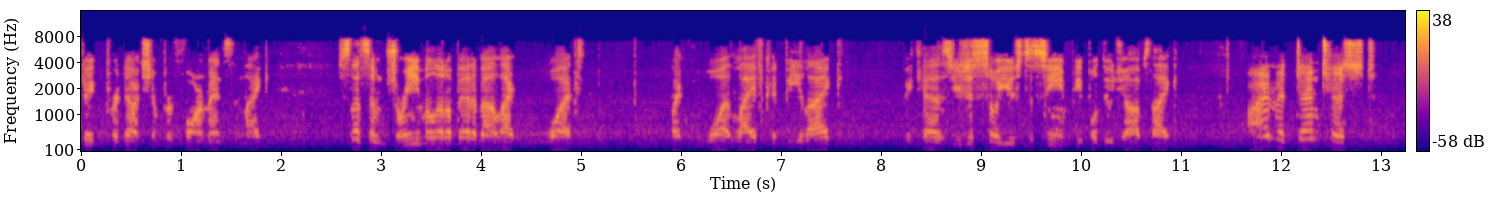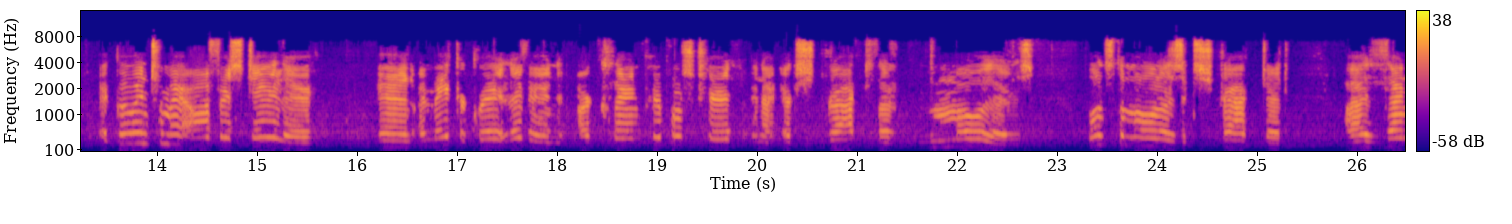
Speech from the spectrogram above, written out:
big production performance, and like just lets them dream a little bit about like what like what life could be like because you're just so used to seeing people do jobs like I'm a dentist. I go into my office daily and I make a great living. I clean people's teeth and I extract the molars. Once the molars extracted, I then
